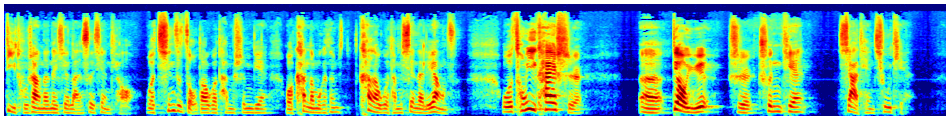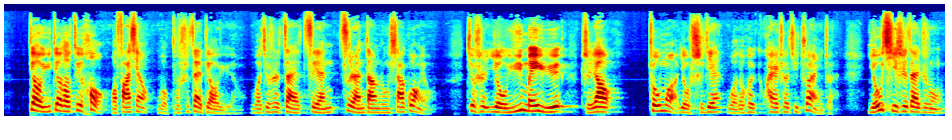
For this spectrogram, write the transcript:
地图上的那些蓝色线条。我亲自走到过他们身边，我看到过他们，看到过他们现在的样子。我从一开始，呃，钓鱼是春天、夏天、秋天，钓鱼钓到最后，我发现我不是在钓鱼，我就是在自然自然当中瞎逛悠，就是有鱼没鱼，只要周末有时间，我都会开车去转一转。尤其是在这种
